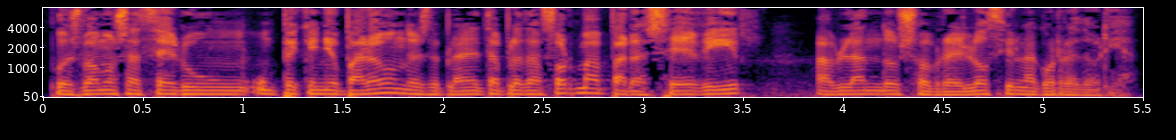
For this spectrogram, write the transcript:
pues vamos a hacer un, un pequeño parón desde Planeta Plataforma para seguir hablando sobre el ocio en la corredoria.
